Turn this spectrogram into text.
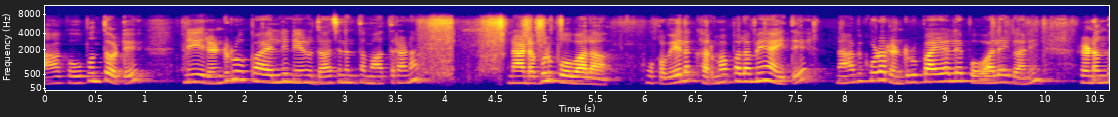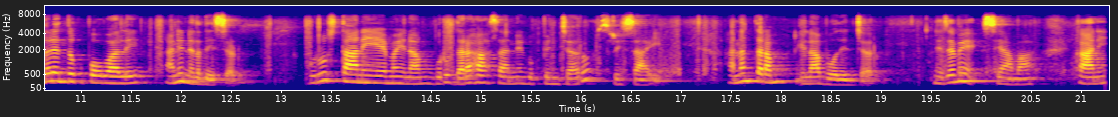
ఆ కోపంతోటే నీ రెండు రూపాయల్ని నేను దాచినంత మాత్రాన నా డబ్బులు పోవాలా? ఒకవేళ కర్మఫలమే అయితే నావి కూడా రెండు రూపాయలే పోవాలే కానీ రెండు వందలు ఎందుకు పోవాలి? అని నిలదీశాడు. గురుస్థానీయమైన గురు దరహాసాన్ని గుప్పించారు శ్రీ సాయి. అనంతరం ఇలా బోధించారు. నిజమే శ్యామ కానీ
